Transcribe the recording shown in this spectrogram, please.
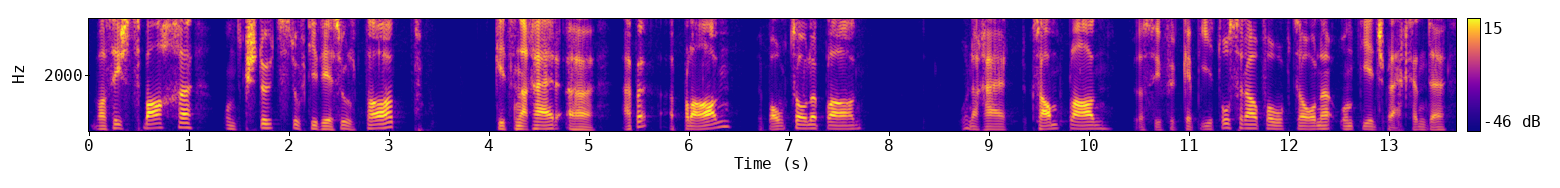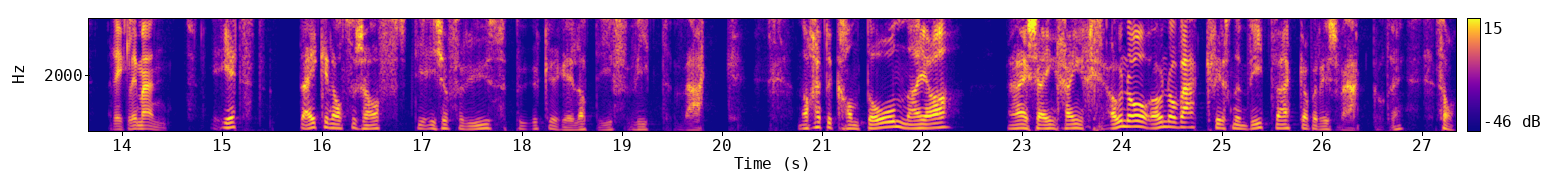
Was ist zu machen? Und gestützt auf die Resultate gibt es nachher äh, eben einen Plan, einen Bauzonenplan und nachher den Gesamtplan, das sind für die Gebiete außerhalb von Bauzonen und die entsprechenden Reglemente. Jetzt, die Eigenossenschaft, die ist ja für uns Bürger relativ weit weg. Nachher der Kanton, naja, Der ist eigentlich, eigentlich auch, noch, auch noch weg, vielleicht nicht weit weg, aber er ist weg. Oder? So,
